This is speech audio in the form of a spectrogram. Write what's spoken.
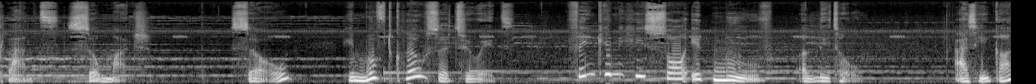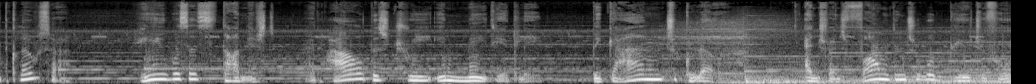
plants so much. So he moved closer to it, thinking he saw it move a little. As he got closer, he was astonished at how this tree immediately began to glow and transformed into a beautiful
